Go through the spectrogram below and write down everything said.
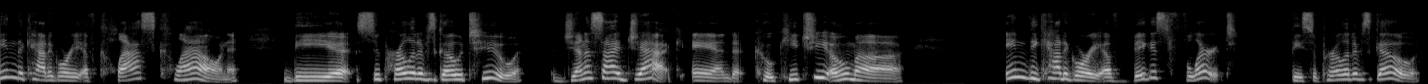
In the category of class clown, the superlatives go to Genocide Jack and Kokichi Oma. In the category of biggest flirt, the superlatives go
